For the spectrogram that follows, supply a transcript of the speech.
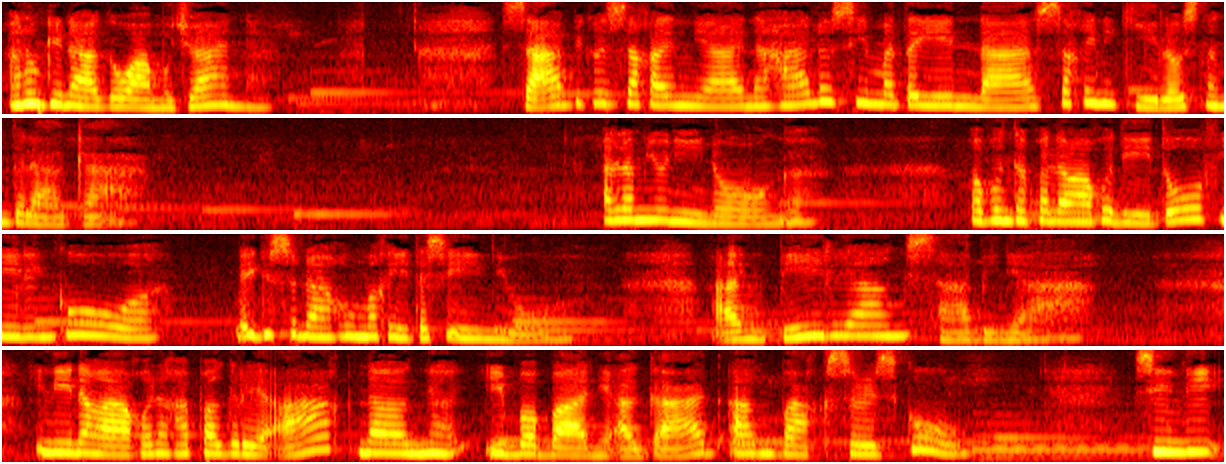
Anong ginagawa mo dyan? Sabi ko sa kanya na halos himatayin na sa kinikilos ng dalaga. Alam niyo, Ninong, papunta pa lang ako dito, feeling ko may gusto na akong makita sa inyo. Ang pilyang sabi niya. Hindi na nga ako nakapag-react nang ibaba ni agad ang boxers ko. Cindy,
